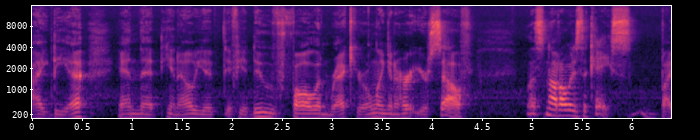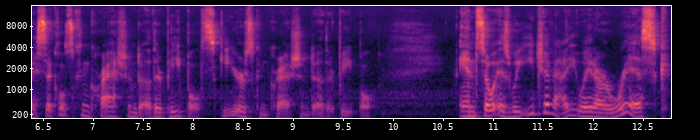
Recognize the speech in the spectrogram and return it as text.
idea, and that, you know, you, if you do fall and wreck, you're only going to hurt yourself. Well, that's not always the case. Bicycles can crash into other people, skiers can crash into other people. And so, as we each evaluate our risk,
